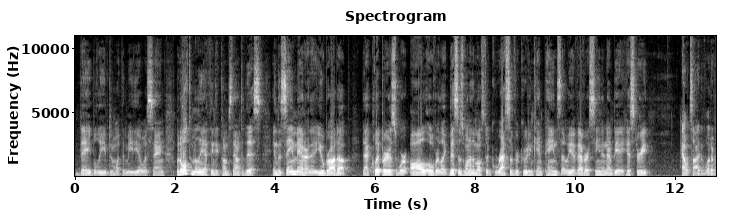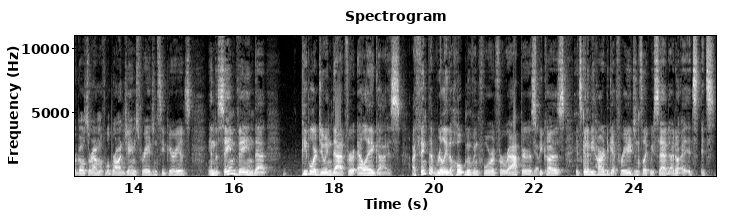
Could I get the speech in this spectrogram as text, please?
they believed in what the media was saying, but ultimately, I think it comes down to this: in the same manner that you brought up that Clippers were all over. Like, this is one of the most aggressive recruiting campaigns that we have ever seen in NBA history outside of whatever goes around with LeBron James free agency periods. In the same vein that people are doing that for LA guys. I think that really the hope moving forward for Raptors Yep. because it's going to be hard to get free agents like we said. I don't it's it's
